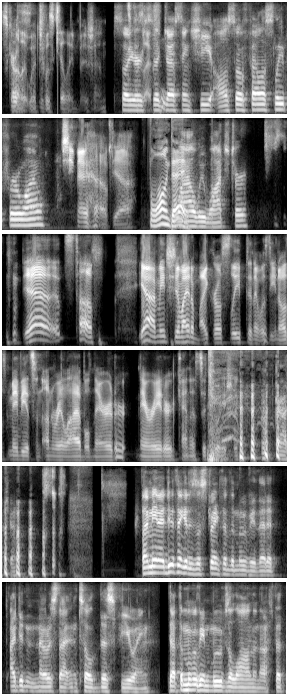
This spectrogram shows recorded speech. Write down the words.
Scarlet Witch was killing Vision. So you're suggesting she also fell asleep for a while? She may have, yeah. It's a long day. While we watched her. yeah, it's tough yeah, I mean, she might have micro sleeped, and it was, you know, maybe it's an unreliable narrator narrator kind of situation. gotcha. I mean, I do think it is a strength of the movie that it. I didn't notice that until this viewing. That the movie moves along enough that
